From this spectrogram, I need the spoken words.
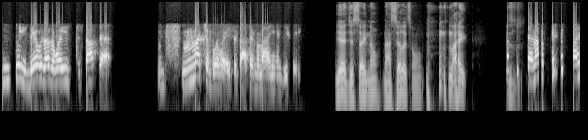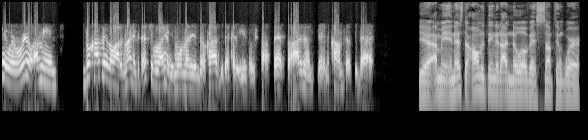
DC, there was other ways to stop that. Much simpler ways to stop them from buying in NBC. Yeah, just say no, not sell it to him. like, And I it's people out here with real. I mean, Bill Cosby has a lot of money, but there's people out here with more money than Bill Cosby that could have easily stopped that. So I didn't understand the concept of that. yeah, I mean, and that's the only thing that I know of as something where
